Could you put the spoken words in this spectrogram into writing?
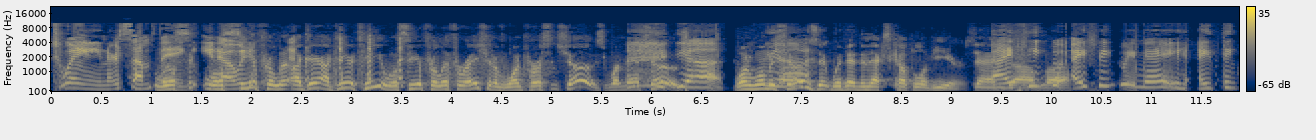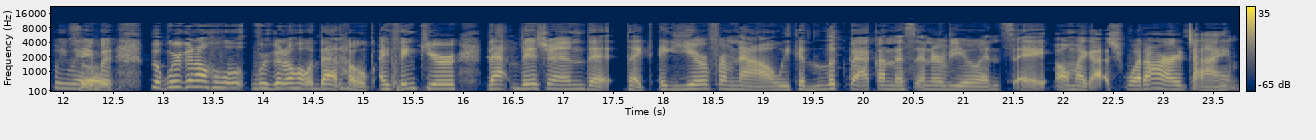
Twain or We'll something. see. You We'll know. see a proli- I, guar- I guarantee you, we'll see a proliferation of one-person shows, one-man shows, yeah. one-woman Yeah. shows that within the next couple of years. And I um, think uh, I think we may. I think we may, so, but but we're gonna hold we're gonna hold that hope. I think you're that vision that like a year from now we could look back on this interview and say, "Oh my gosh, what a hard time!"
